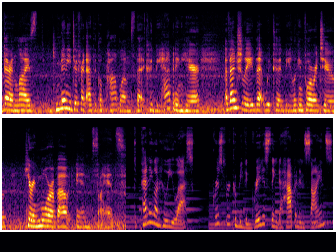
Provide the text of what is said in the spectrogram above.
therein lies many different ethical problems that could be happening here eventually that we could be looking forward to hearing more about in science. Depending on who you ask, CRISPR could be the greatest thing to happen in science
